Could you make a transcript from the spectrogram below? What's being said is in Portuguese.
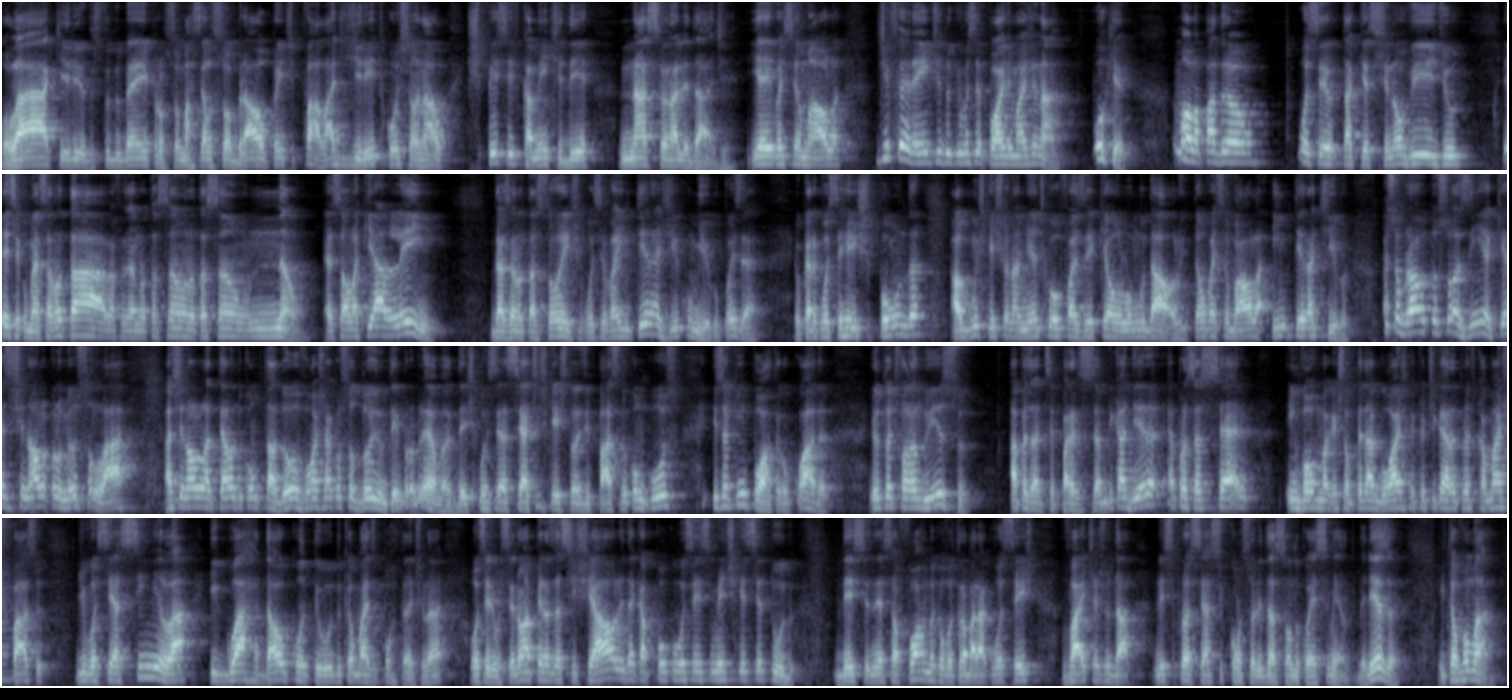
Olá, queridos, tudo bem? Professor Marcelo Sobral para a gente falar de direito constitucional, especificamente de nacionalidade. E aí vai ser uma aula diferente do que você pode imaginar. Por quê? Uma aula padrão, você está aqui assistindo ao vídeo, e aí você começa a anotar, vai fazer anotação, anotação. Não. Essa aula aqui, além das anotações, você vai interagir comigo. Pois é. Eu quero que você responda alguns questionamentos que eu vou fazer aqui ao longo da aula. Então vai ser uma aula interativa. Mas Sobral, eu tô sozinho aqui assistindo aula pelo meu celular, assistindo aula na tela do computador, vão achar que eu sou doido, não tem problema. Desde que você acerte as questões e passe no concurso, isso aqui importa, concorda? Eu tô te falando isso, apesar de ser parecer uma brincadeira, é processo sério, envolve uma questão pedagógica que eu te garanto vai ficar mais fácil de você assimilar e guardar o conteúdo, que é o mais importante, né? Ou seja, você não apenas assiste a aula e daqui a pouco você simplesmente esquecer tudo. Desse, nessa forma que eu vou trabalhar com vocês, vai te ajudar nesse processo de consolidação do conhecimento, beleza? Então vamos lá.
